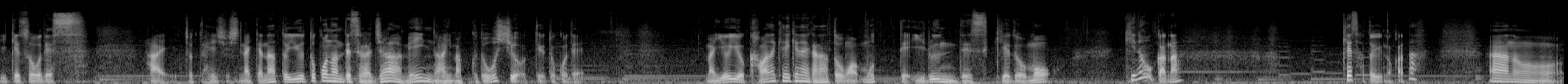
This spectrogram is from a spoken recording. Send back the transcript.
いけそうです。はい。ちょっと編集しなきゃなというとこなんですがじゃあメインの iMac どうしようっていうとこでまあ、いよいよ買わなきゃいけないかなと思っているんですけども昨日かな？今朝というのかな？あの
